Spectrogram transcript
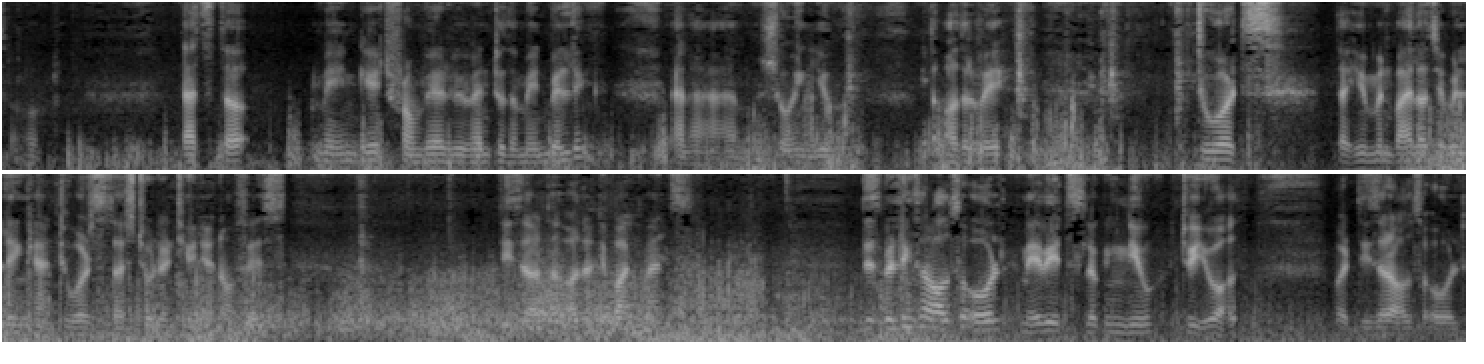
So, that's the main gate from where we went to the main building. And I am showing you the other way towards the human biology building and towards the student union office. These are the other departments. These buildings are also old. Maybe it's looking new to you all but these are also old.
